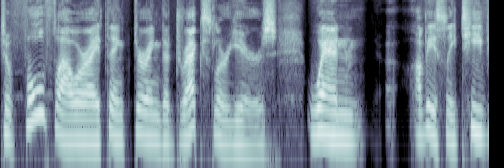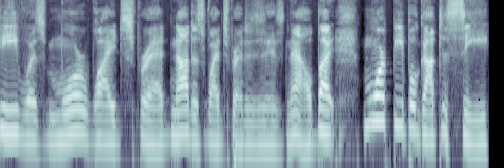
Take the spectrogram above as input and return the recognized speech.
to full flower, I think, during the Drexler years when obviously TV was more widespread, not as widespread as it is now, but more people got to see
